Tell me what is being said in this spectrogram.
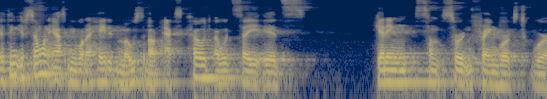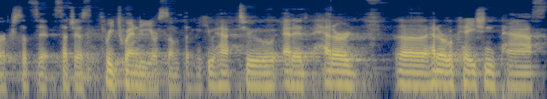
I think if someone asked me what I hated most about Xcode, I would say it's getting some certain frameworks to work, such as, such as Three20 or something. You have to edit header, uh, header location path,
